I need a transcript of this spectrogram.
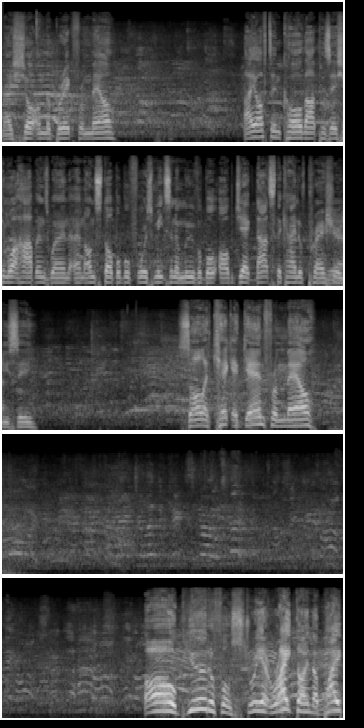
Nice shot on the break from Mel. I often call that position what happens when an unstoppable force meets an immovable object. That's the kind of pressure yeah. you see. Solid kick again from Mel. Oh, beautiful, straight right down the yeah. pipe.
